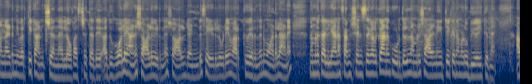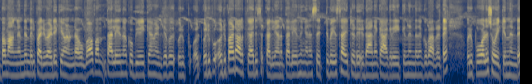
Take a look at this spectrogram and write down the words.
നന്നായിട്ട് നിവർത്തി കാണിച്ചു തന്നല്ലോ ഫസ്റ്റത്തേത്. അതുപോലെയാണ് ഷാൾ വരുന്നത് ഷാൾ രണ്ട് സൈഡിലൂടെയും വർക്ക് വരുന്നൊരു മോഡലാണ്. നമ്മൾ കല്യാണ ഫംഗ്ഷൻസുകൾക്കാണ് കൂടുതൽ നമ്മൾ ഷാൾ നെയ്റ്റൊക്കെ നമ്മൾ ഉപയോഗിക്കുന്നത് അപ്പം അങ്ങനത്തെ എന്തെങ്കിലും പരിപാടിയൊക്കെ ഉണ്ടാകുമ്പോൾ അപ്പം തലേന്നൊക്കെ ഉപയോഗിക്കാൻ വേണ്ടി അപ്പോൾ ഒരു ഒരു ഒരുപാട് ആൾക്കാർ കല്യാണ തലേന്ന് ഇങ്ങനെ സെറ്റ് ബേസ് ആയിട്ട് ഇട- ഇടാനൊക്കെ ആഗ്രഹിക്കുന്നുണ്ടെന്നൊക്കെ പറഞ്ഞിട്ട് ഒരുപോലെ ചോദിക്കുന്നുണ്ട്.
